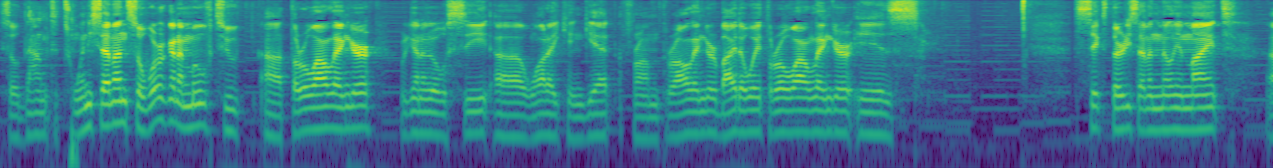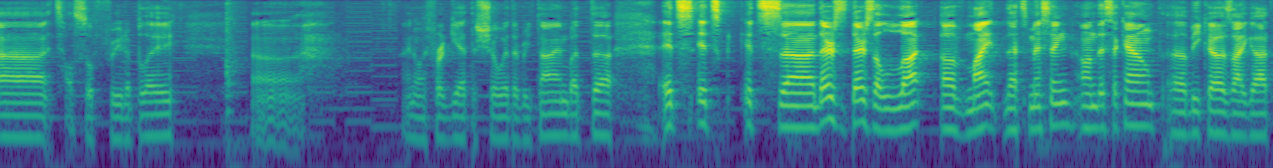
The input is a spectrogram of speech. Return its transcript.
So down to 27. So we're gonna move to uh, Langer. We're gonna go see uh, what I can get from Thorough Langer. By the way, Langer is 637 million might. Uh, it's also free to play. Uh, I know I forget to show it every time, but uh, it's it's it's uh, there's there's a lot of might that's missing on this account uh, because I got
